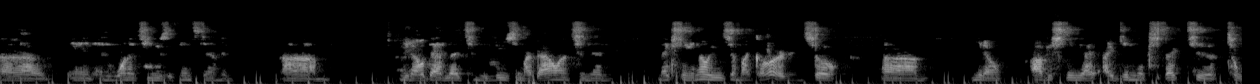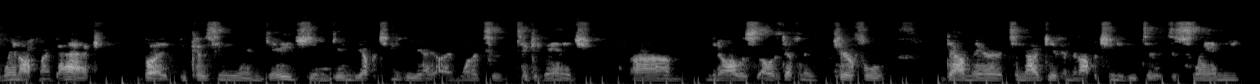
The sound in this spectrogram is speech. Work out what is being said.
uh, and, and, wanted to use against him. And um, you know that led to me losing my balance. And then next thing you know he was in my guard. And so um, you know obviously I, I didn't expect to, to win off my back, but because he engaged and gave me the opportunity, I, I wanted to take advantage. Um, you know, I was I was definitely careful down there to not give him an opportunity to, to slam me.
